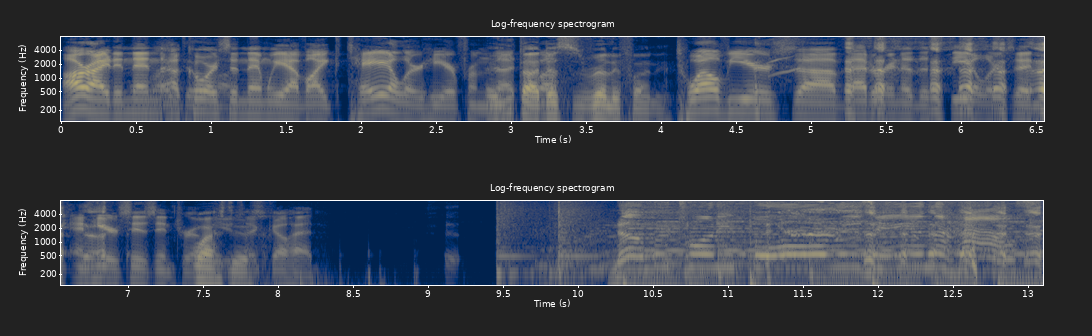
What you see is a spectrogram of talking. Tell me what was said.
All right, and then of course, and then we have Ike Taylor here from Hey, the you thought 12, this was really funny. 12 years uh, veteran of the Steelers, and, and here's his intro Watch music. this. Go ahead. Number 24 is in the house.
